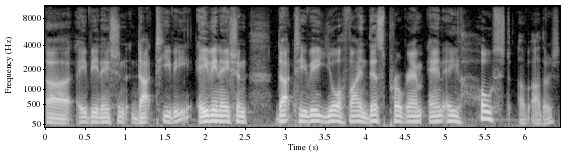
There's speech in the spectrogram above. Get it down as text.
uh, avnation.tv. avnation.tv. You'll find this program and a host of others.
